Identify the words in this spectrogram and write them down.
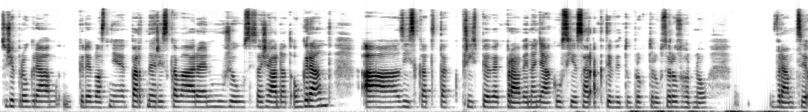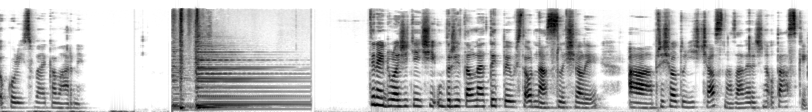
což je program, kde vlastně partneři z kaváren můžou si zažádat o grant a získat tak příspěvek právě na nějakou CSR aktivitu, pro kterou se rozhodnou v rámci okolí své kavárny. Ty nejdůležitější udržitelné typy už jste od nás slyšeli a přišel tudíž čas na závěrečné otázky.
